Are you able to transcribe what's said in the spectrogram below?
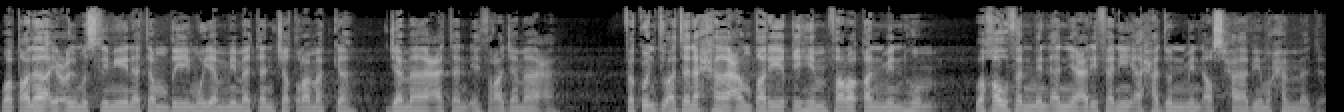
وطلائع المسلمين تمضي ميممة شطر مكة جماعة إثر جماعة. فكنت أتنحى عن طريقهم فرقا منهم وخوفا من أن يعرفني أحد من أصحاب محمد.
